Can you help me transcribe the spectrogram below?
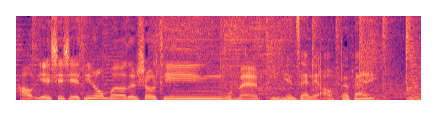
好，也谢谢听众朋友的收听，我们明天再聊，拜拜。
